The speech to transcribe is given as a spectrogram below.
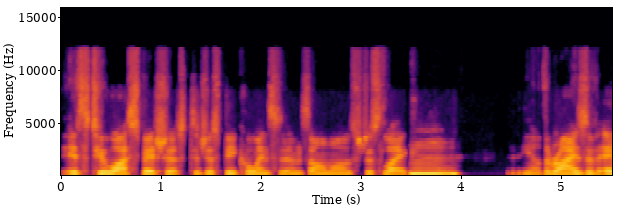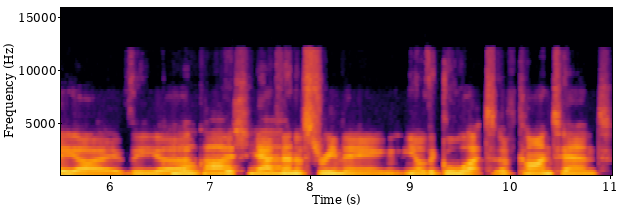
it's too auspicious to just be coincidence almost just like mm. you know the rise of ai the uh, oh gosh yeah. advent of streaming you know the glut of content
